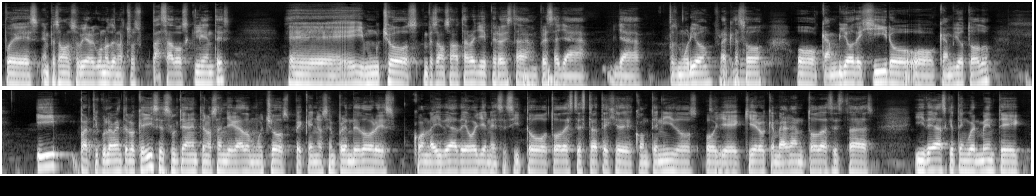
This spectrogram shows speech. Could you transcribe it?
pues empezamos a subir algunos de nuestros pasados clientes eh, y muchos empezamos a notar, oye, pero esta empresa ya, ya pues murió, fracasó o cambió de giro o cambió todo. Y particularmente lo que dices, últimamente nos han llegado muchos pequeños emprendedores con la idea de, oye, necesito toda esta estrategia de contenidos, oye, quiero que me hagan todas estas ideas que tengo en mente.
